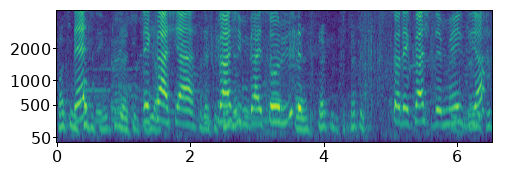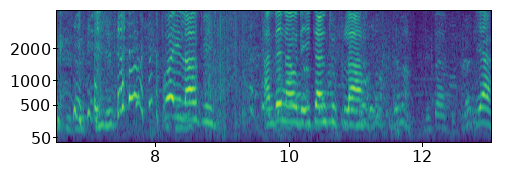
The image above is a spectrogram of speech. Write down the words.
what to There? put it, to, to, to, They yeah. crash, yeah. It's crashing, guys. Sorry. Eh, take it, take it. So they crash the maize, yeah. Why are you laughing? And then now they turn to flour. Yeah.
